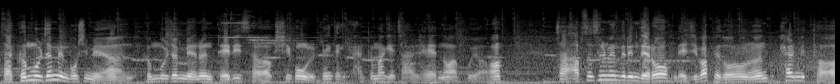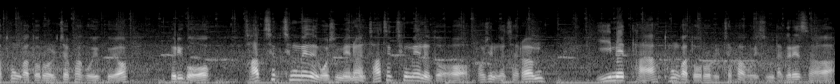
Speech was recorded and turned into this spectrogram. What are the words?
자, 건물 전면 보시면 건물 전면은 대리석 시공을 굉장히 깔끔하게 잘 해 놓았고요. 자, 앞서 설명드린 대로 내 집 앞에 도로는 8m 통과 도로를 접하고 있고요. 그리고 좌측 측면에 보시면은 좌측 측면에도 보시는 것처럼 2m 통과 도로를 접하고 있습니다. 그래서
